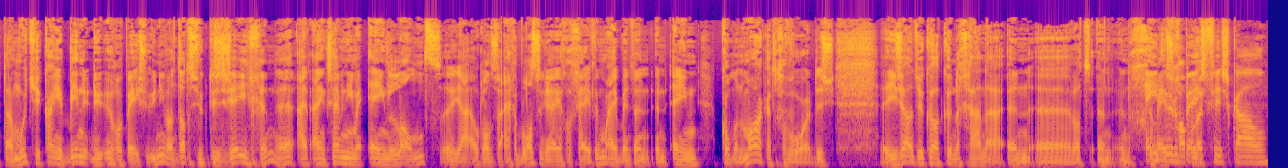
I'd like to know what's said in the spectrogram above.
dan moet je, kan je binnen de Europese Unie, want dat is natuurlijk de zegen. Hè, uiteindelijk zijn we niet meer één land. Eh, ja, elk land zijn eigen belastingregelgeving, maar je bent een, een één common market geworden. Dus je zou natuurlijk wel kunnen gaan naar een, wat, een, een gemeenschappelijk Europees fiscaal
